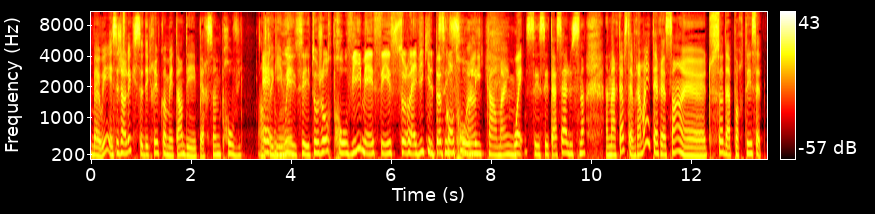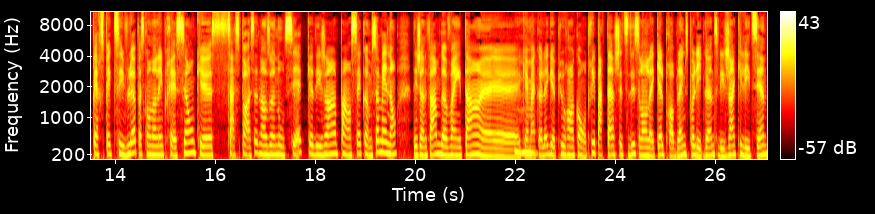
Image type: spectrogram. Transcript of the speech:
Ben oui, et ces gens-là qui se décrivent comme étant des personnes pro-vie, entre Eh, guillemets. Oui, c'est toujours pro-vie, mais c'est sur la vie qu'ils peuvent fou, contrôler. hein, quand même. Ouais. C'est, c'est assez hallucinant. Anne-Marie c'était vraiment intéressant euh, tout ça d'apporter cette perspective-là parce qu'on a l'impression que ça se passait dans un autre siècle, que des gens pensaient comme ça, mais non. Des jeunes femmes de 20 ans euh, Mm-hmm. que ma collègue a pu rencontrer partagent cette idée selon laquelle le problème, c'est pas les guns, c'est les gens qui les tiennent.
